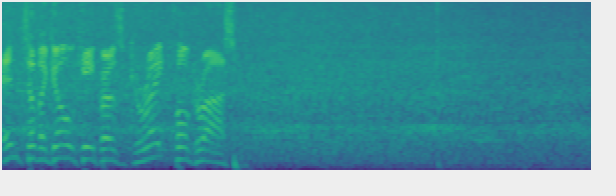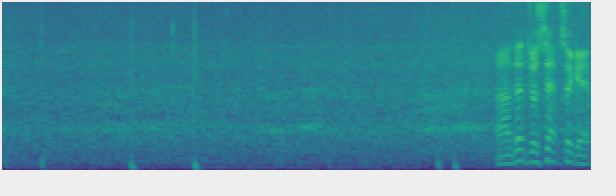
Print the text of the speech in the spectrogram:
Into the goalkeeper's grateful grasp. And intercepting it.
